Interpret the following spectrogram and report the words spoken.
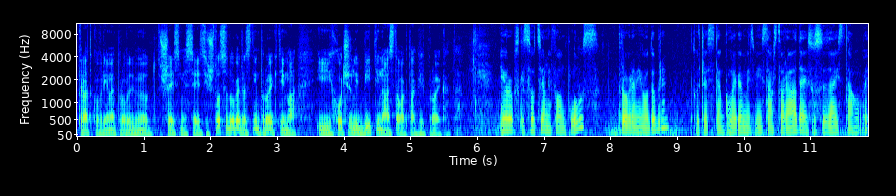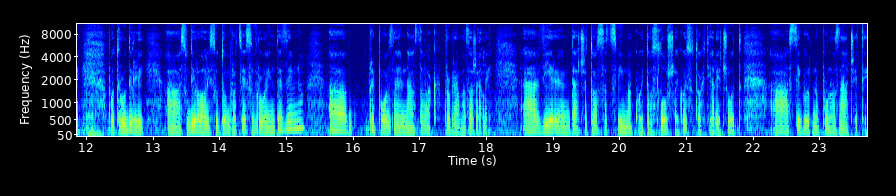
kratko vrijeme provedbi od šest mjeseci. Što se događa s tim projektima i hoće li biti nastavak takvih projekata? Europski socijalni fond plus program je odobren. Tu čestitam kolegama iz Ministarstva rada jer su se zaista ovaj, potrudili, sudjelovali su u tom procesu vrlo intenzivno. prepoznaje nastavak programa Zaželi. vjerujem da će to sad svima koji to slušaju, koji su to htjeli čuti, sigurno puno značiti.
